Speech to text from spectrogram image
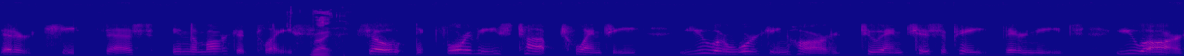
that are key success in the marketplace. Right. So for these top 20, you are working hard to anticipate their needs. You are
